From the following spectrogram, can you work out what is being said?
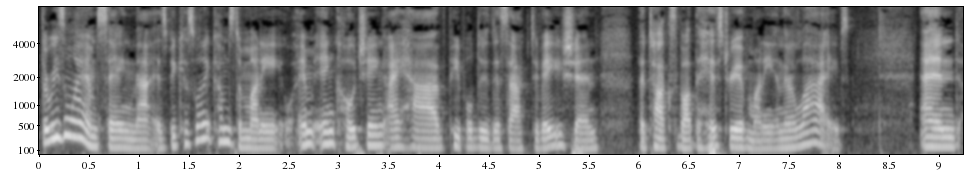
The reason why I'm saying that is because when it comes to money, in, in, coaching, I have people do this activation that talks about the history of money in their lives. And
